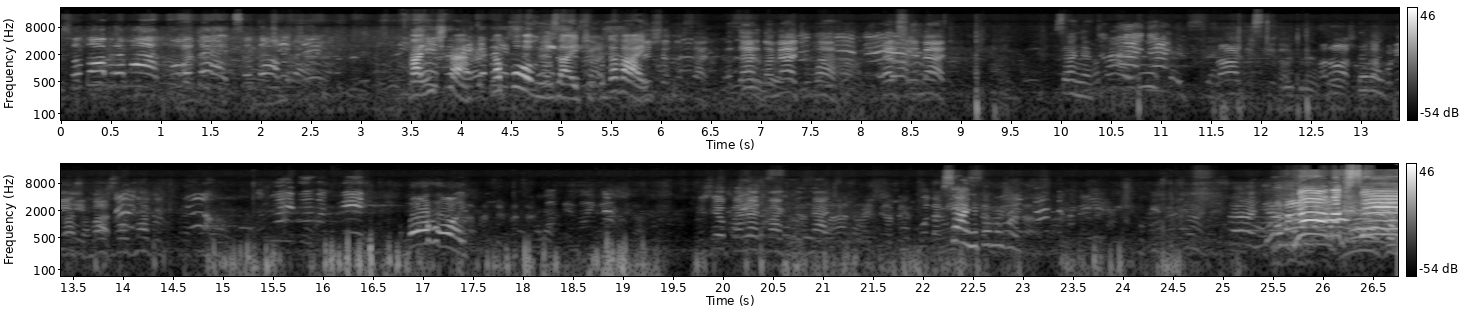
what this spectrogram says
Все добре, Марк, молодець, все добре. Ванечка, на повну зайчику, давай. Вище достань. Назар, на м'яч, увага. Перший м'яч. Саня. Пас, однокий. Бегой. Біжи вперед, Макс, без м'яча. Саня, поможи. Ну, Максим!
